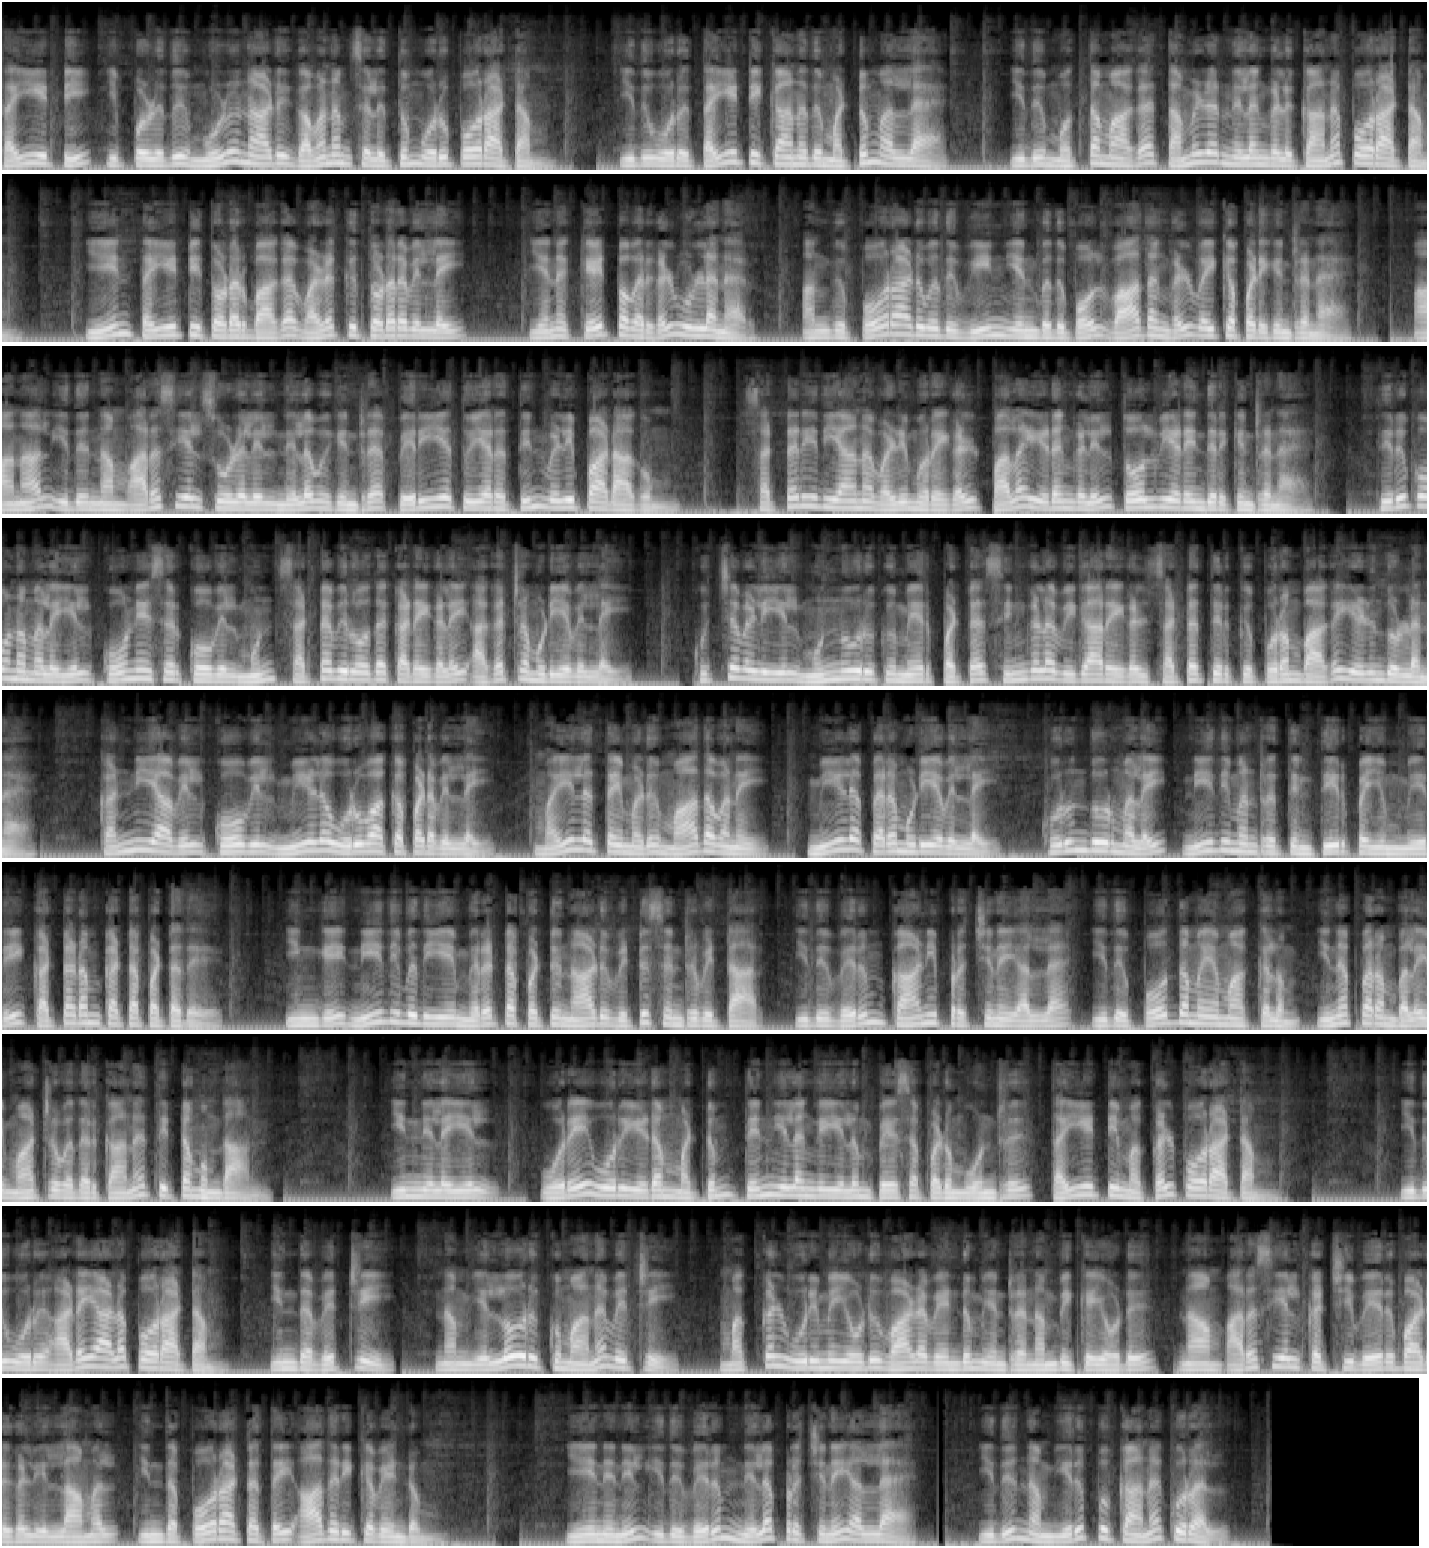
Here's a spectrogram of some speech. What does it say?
தையிட்டி இப்பொழுது முழு நாடு கவனம் செலுத்தும் ஒரு போராட்டம். இது ஒரு தையிட்டிக்கானது மட்டும் அல்ல இது மொத்தமாக தமிழர் நிலங்களுக்கான போராட்டம். ஏன் தையிட்டி தொடர்பாக வழக்கு தொடரவில்லை? என கேட்பவர்கள் உள்ளனர். அங்கு போராடுவது வீண் என்பது போல் வாதங்கள் வைக்கப்படுகின்றன. ஆனால் இது நம் அரசியல் சூழலில் நிலவுகின்ற பெரிய துயரத்தின் வெளிப்பாடாகும். சட்டரீதியான வழிமுறைகள் பல இடங்களில் தோல்வியடைந்திருக்கின்றன. திருகோணமலையில் கோணேசர் கோவில் முன் சட்டவிரோத கடைகளை அகற்ற முடியவில்லை. குச்சவெளியில் முன்னூறுக்கு மேற்பட்ட சிங்கள விகாரைகள் சட்டத்திற்கு புறம்பாக எழுந்துள்ளன. கன்னியாவில் கோவில் மீள உருவாக்கப்படவில்லை. மயிலத்தைமடு மாதவனை மீள பெற முடியவில்லை. குறுந்தூர்மலை நீதிமன்றத்தின் தீர்ப்பையும் மீறி கட்டடம் கட்டப்பட்டது. இங்கே நீதிபதியே மிரட்டப்பட்டு நாடு விட்டு சென்றுவிட்டார். இது வெறும் காணி பிரச்சினை அல்ல இது போத்தமயமாக்கலும் இனப்பரம்பலை மாற்றுவதற்கான திட்டமும்தான். இந்நிலையில் ஒரே ஒரு இடம் மட்டும் தென் இலங்கையிலும் பேசப்படும் ஒன்று தையிட்டி மக்கள் போராட்டம். இது ஒரு அடையாள போராட்டம். இந்த வெற்றி நம் எல்லோருக்குமான வெற்றி. மக்கள் உரிமையோடு வாழ வேண்டும் என்ற நம்பிக்கையோடு நாம் அரசியல் கட்சி வேறுபாடுகள் இல்லாமல் இந்த போராட்டத்தை ஆதரிக்க வேண்டும். ஏனெனில் இது வெறும் நிலப்பிரச்சினை அல்ல இது நம் இருப்புக்கான குரல்.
